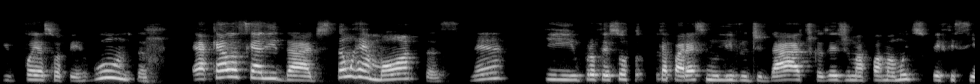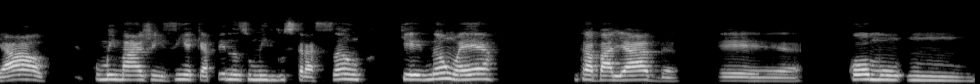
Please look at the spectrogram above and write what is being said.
que foi a sua pergunta, é aquelas realidades tão remotas, né, que o professor que aparece no livro didático, às vezes de uma forma muito superficial, com uma imagenzinha que é apenas uma ilustração, que não é trabalhada é, como um,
